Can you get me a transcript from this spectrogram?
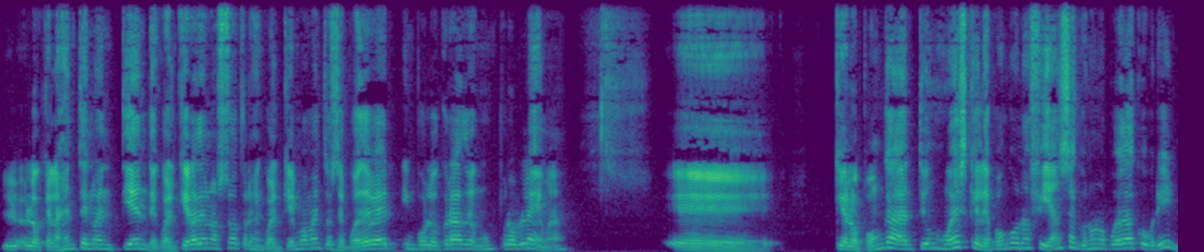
lo que la gente no entiende. Cualquiera de nosotros en cualquier momento se puede ver involucrado en un problema eh, que lo ponga ante un juez, que le ponga una fianza que uno no pueda cubrir.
